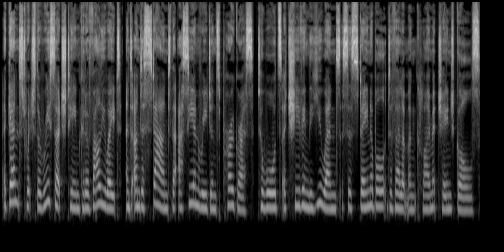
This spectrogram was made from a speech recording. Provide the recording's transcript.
against which the research team could evaluate and understand the ASEAN region's progress towards achieving the UN's Sustainable Development Climate Change Goals.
